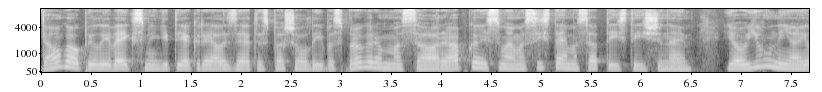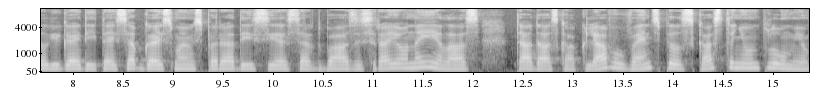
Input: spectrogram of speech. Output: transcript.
Daugaupilī veiksmīgi tiek realizētas pašvaldības programmas ārā apgaismojuma sistēmas attīstīšanai. Jau jūnijā ilgi gaidītais apgaismojums parādīsies ar bāzes rajona ielās, tādās kā Kļavu, Ventspils, Kastaņu un Plūmju.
